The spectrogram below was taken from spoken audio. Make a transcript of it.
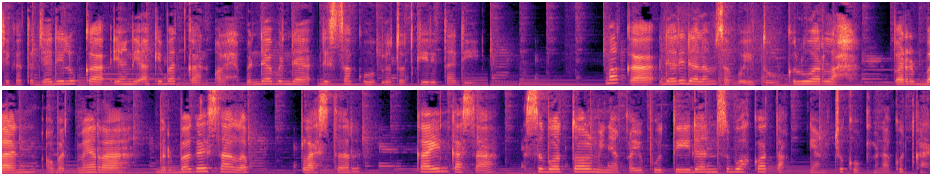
jika terjadi luka yang diakibatkan oleh benda-benda di saku lutut kiri tadi. Maka dari dalam saku itu keluarlah perban, obat merah, berbagai salep, plaster, kain kasa, sebotol minyak kayu putih, dan sebuah kotak yang cukup menakutkan.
